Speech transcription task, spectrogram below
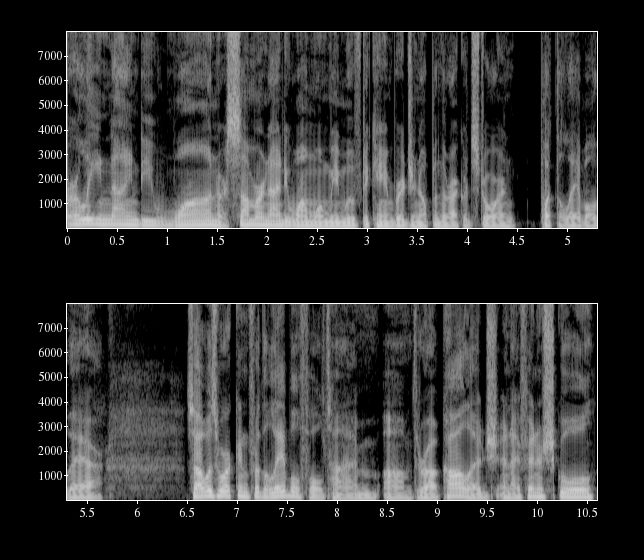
early 91 or summer 91 when we moved to Cambridge and opened the record store and put the label there. So I was working for the label full time um, throughout college, and I finished school.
